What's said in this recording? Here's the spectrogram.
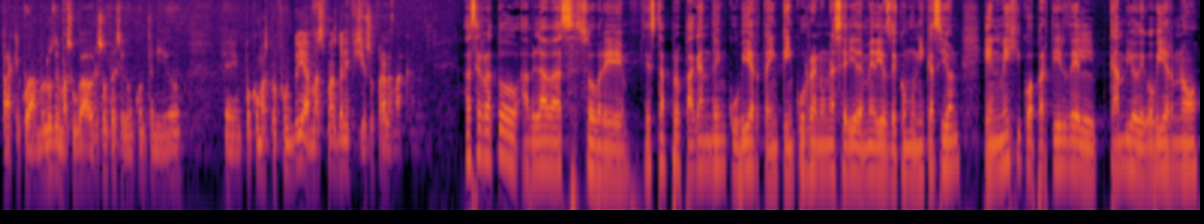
para que podamos los demás jugadores ofrecer un contenido un poco más profundo y además más beneficioso para la marca. Hace rato hablabas sobre esta propaganda encubierta en que incurren una serie de medios de comunicación en México a partir del cambio de gobierno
